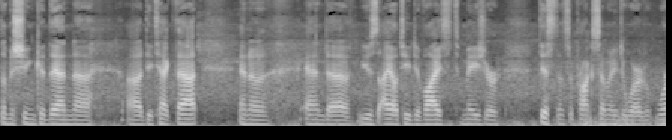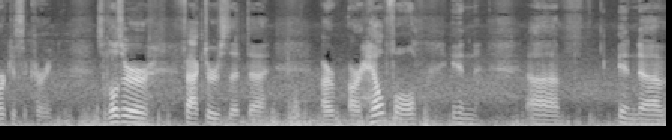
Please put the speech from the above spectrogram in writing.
the machine could then uh, uh, detect that and uh, and uh, use the IoT device to measure distance or proximity to where work is occurring. So those are factors that uh, are are helpful in um, in uh,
